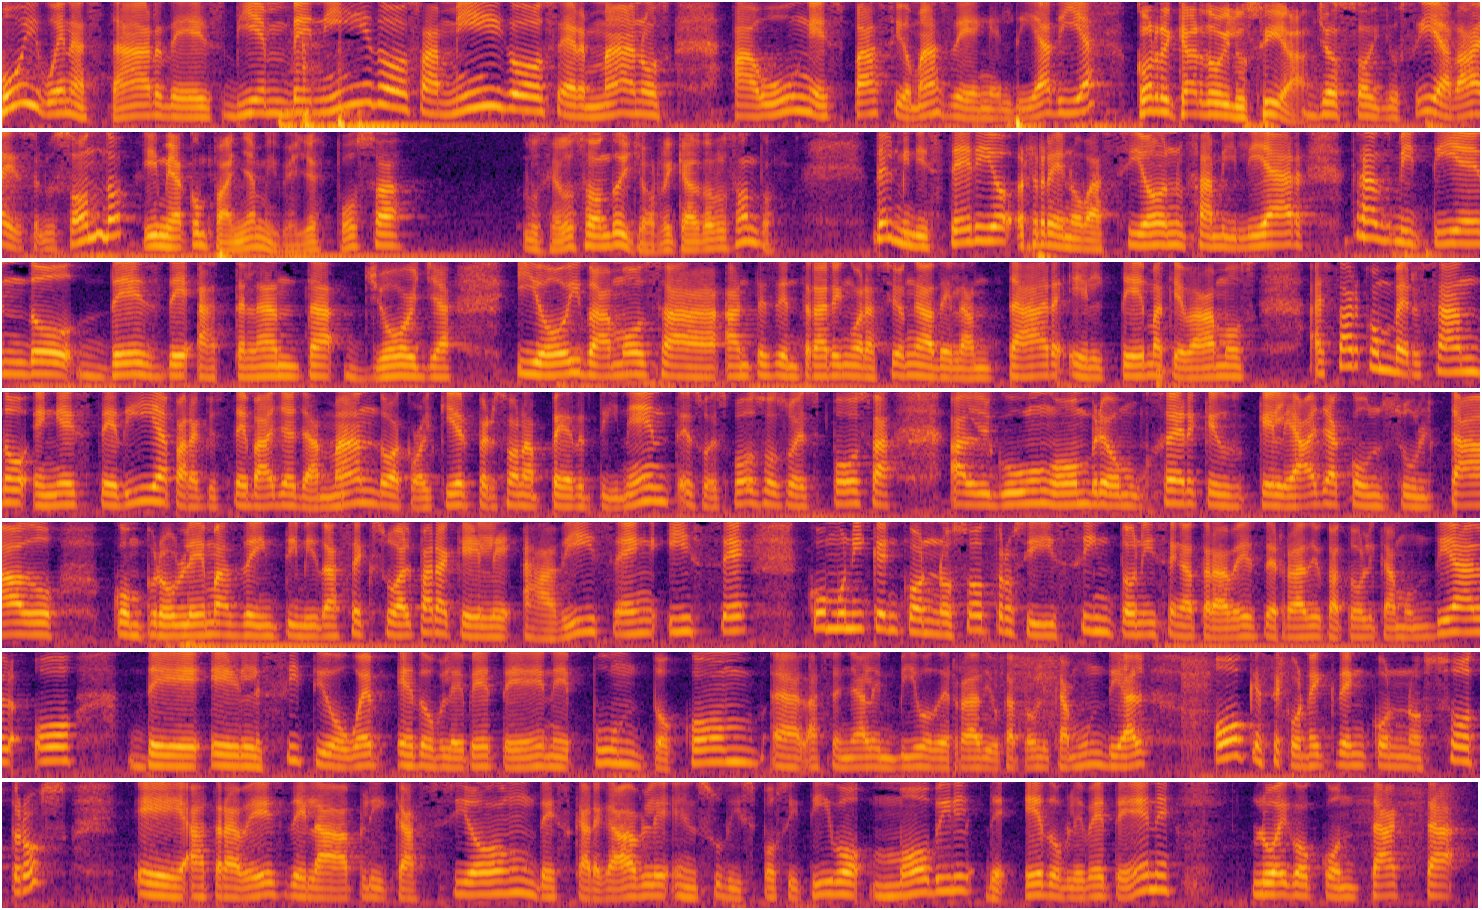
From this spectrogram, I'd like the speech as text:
Muy buenas tardes, bienvenidos amigos, hermanos, a un espacio más de En el Día a Día. Con Ricardo y Lucía. Yo soy Lucía Báez Luzondo. Y me acompaña mi bella esposa, Lucía Luzondo, y yo, Ricardo Luzondo del Ministerio Renovación Familiar, transmitiendo desde Atlanta, Georgia. Y hoy vamos a, antes de entrar en oración, adelantar el tema que vamos a estar conversando en este día para que usted vaya llamando a cualquier persona pertinente, su esposo, su esposa, algún hombre o mujer que, que le haya consultado con problemas de intimidad sexual para que le avisen y se comuniquen con nosotros y sintonicen a través de Radio Católica Mundial o de el sitio web ewtn.com, la señal en vivo de Radio Católica Mundial, o que se conecten con nosotros eh, a través de la aplicación descargable en su dispositivo móvil de EWTN. Luego contacta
